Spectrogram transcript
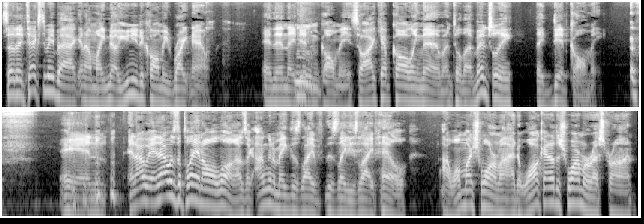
so they texted me back, and I'm like, no, you need to call me right now. And then they mm. didn't call me. So I kept calling them until eventually they did call me. and and I and that was the plan all along. I was like, I'm gonna make this life this lady's life hell. I want my shawarma. I had to walk out of the shawarma restaurant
